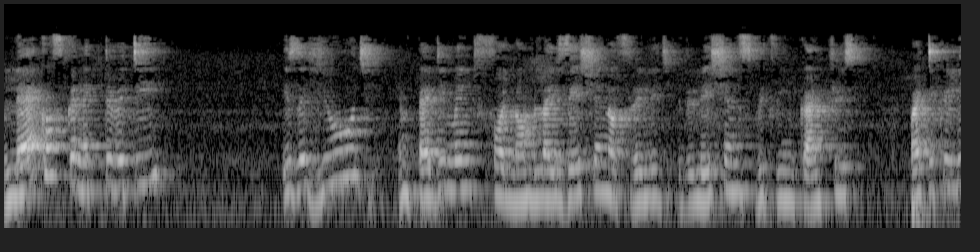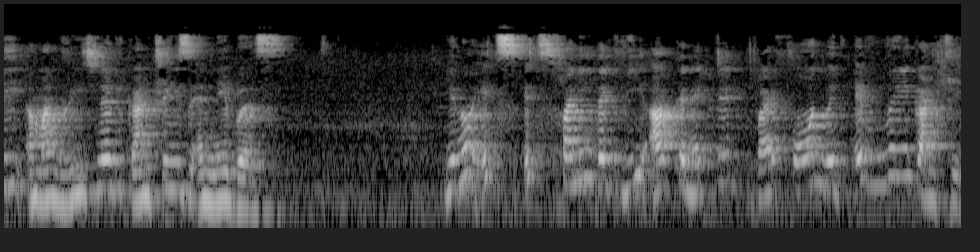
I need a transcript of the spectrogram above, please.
Lack of connectivity is a huge impediment for normalization of relations between countries, particularly among regional countries and neighbors. You know, it's, it's funny that we are connected by phone with every country,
